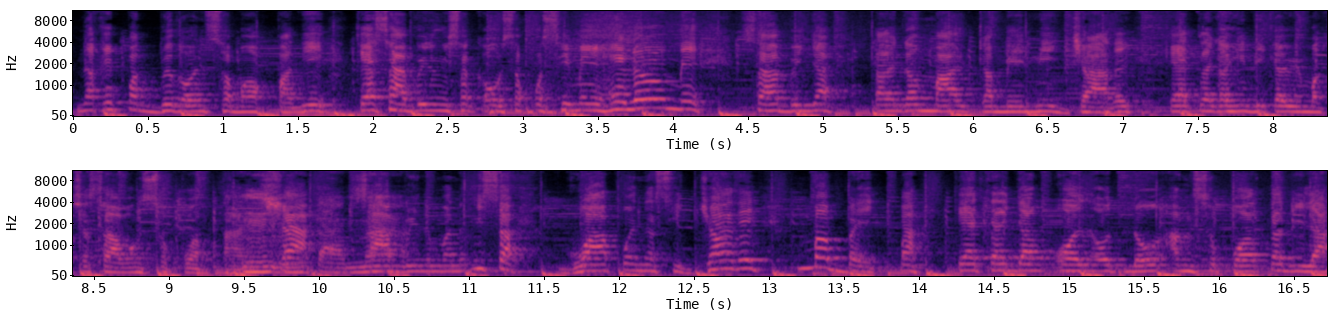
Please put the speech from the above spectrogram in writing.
nakipagbiruan sa mga pani. Kaya sabi ng isang kausap ko, si May, hello May, sabi niya, talagang mahal kami ni Jaren, kaya talagang hindi kami magsasawang suportahan Mm, siya. tama. Sabi naman ng isa, gwapo na si Jaren, mabait pa. Kaya talagang all out daw ang suporta nila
